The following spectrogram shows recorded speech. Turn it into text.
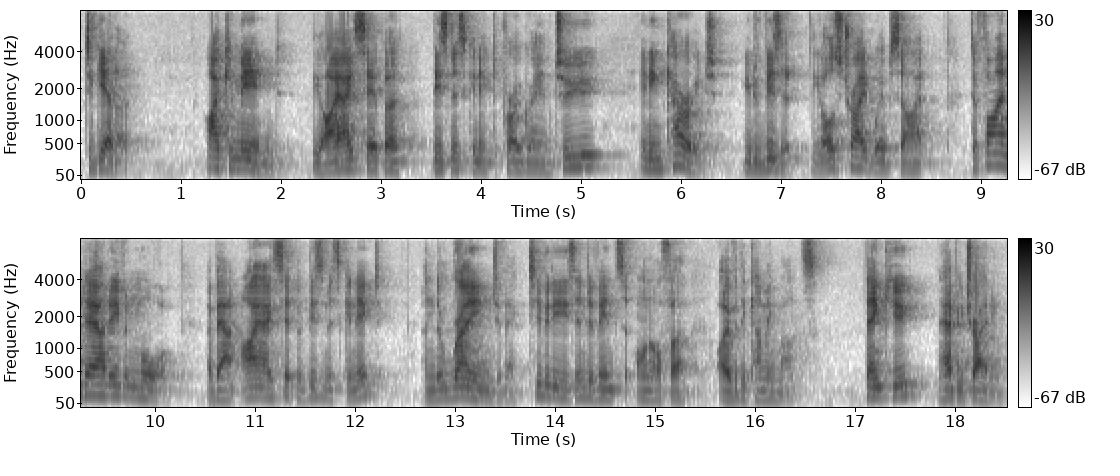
together. I commend the IA-CEPA Business Connect program to you and encourage you to visit the Austrade website to find out even more about IA-CEPA Business Connect and the range of activities and events on offer over the coming months. Thank you and happy trading.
